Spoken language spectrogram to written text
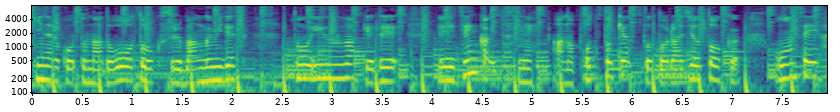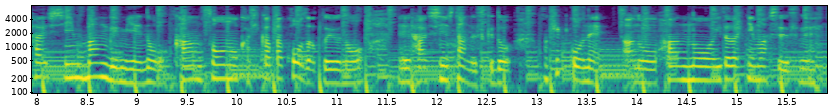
気になることなどをトークする番組です。というわけで、えー前回ですねあのポッドキャストとラジオトーク音声配信番組への感想の書き方講座というのを、えー配信したんですけど結構ねあの反応いただきましてですね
